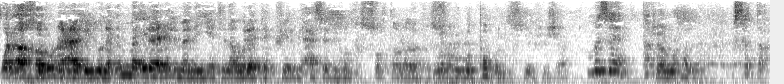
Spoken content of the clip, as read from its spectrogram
والآخرون عائدون إما إلى علمانية أو إلى تكفير بحسب هم في السلطة ولا غير في السلطة بالطبع في جامعة ما زال سترى.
